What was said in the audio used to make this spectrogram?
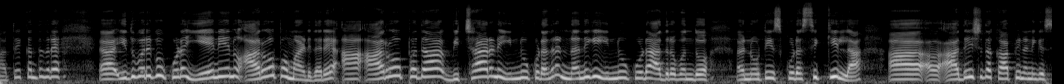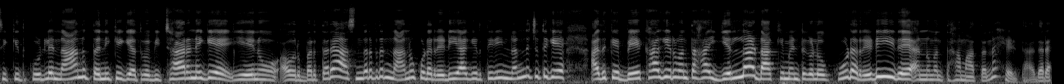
ಮಾತು. ಯಾಕಂತಂದರೆ ಇದುವರೆಗೂ ಕೂಡ ಏನೇನು ಆರೋಪ ಮಾಡಿದ್ದಾರೆ ಆ ಆರೋಪದ ವಿಚಾರಣೆ ಇನ್ನೂ ಕೂಡ ಅಂದರೆ ನನಗೆ ಇನ್ನೂ ಕೂಡ ಅದರ ಒಂದು ನೋಟಿಸ್ ಕೂಡ ಸಿಕ್ಕಿಲ್ಲ. ಆ ಆ ಆದೇಶದ ಕಾಪಿ ನನಗೆ ಸಿಕ್ಕಿದ ಕೂಡಲೇ ನಾನು ತನಿಖೆಗೆ ಅಥವಾ ವಿಚಾರಣೆಗೆ ಏನು ಅವ್ರು ಬರ್ತಾರೆ ಆ ಸಂದರ್ಭದಲ್ಲಿ ನಾನು ಕೂಡ ರೆಡಿ ಆಗಿರ್ತೀನಿ. ನನ್ನ ಜೊತೆಗೆ ಅದಕ್ಕೆ ಬೇಕಾಗಿರುವಂತಹ ಎಲ್ಲ ಡಾಕ್ಯುಮೆಂಟ್ಗಳು ಕೂಡ ರೆಡಿ ಇದೆ ಅನ್ನುವಂತಹ ಮಾತನ್ನು ಹೇಳ್ತಾ ಇದ್ದಾರೆ.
